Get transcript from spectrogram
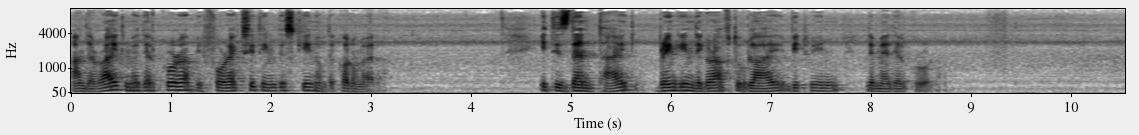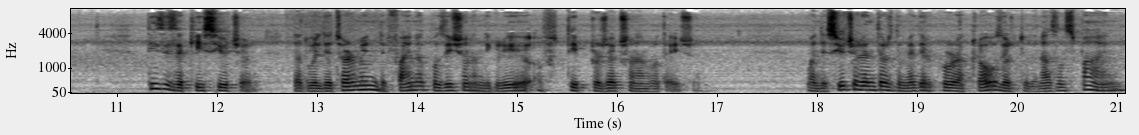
and the right medial crura before exiting the skin of the columella. It is then tied, bringing the graft to lie between the medial crura. This is a key suture that will determine the final position and degree of tip projection and rotation. When the suture enters the medial crura closer to the nasal spine,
